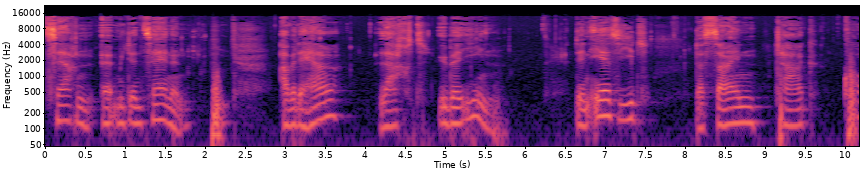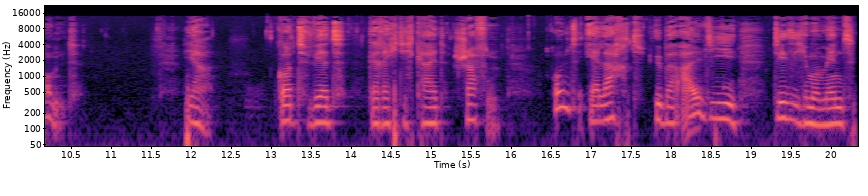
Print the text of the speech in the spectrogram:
Zern, äh, mit den Zähnen. Aber der Herr lacht über ihn, denn er sieht, dass sein Tag kommt. Ja, Gott wird Gerechtigkeit schaffen und er lacht über all die, die sich im Moment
